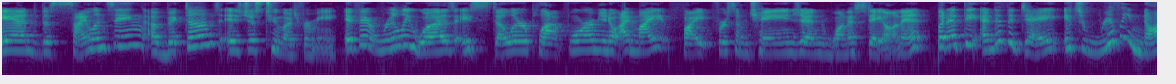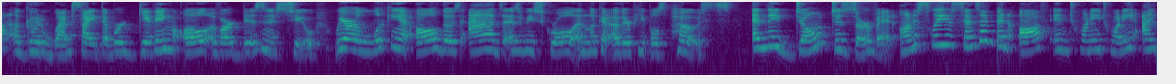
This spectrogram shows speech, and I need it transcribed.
and the silencing of victims is just too much for me. If it really was a stellar platform, you know, I might fight for some change and want to stay on it. But at the end of the day, it's really not a good website that we're giving all of our business to. We are looking at all those ads as we scroll and look at other people's posts and they don't deserve it. Honestly, since I've been off in 2020, I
